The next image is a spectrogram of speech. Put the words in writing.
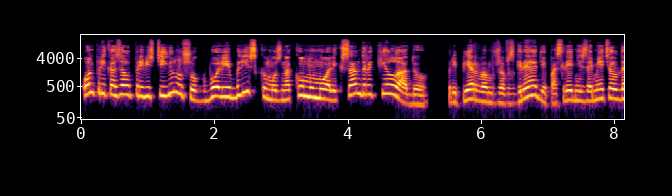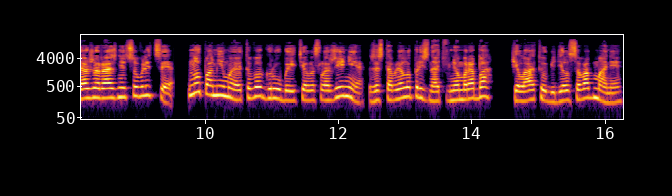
он приказал привести юношу к более близкому знакомому Александра Келаду. При первом же взгляде последний заметил даже разницу в лице, но помимо этого грубое телосложение заставляло признать в нем раба. Келат убедился в обмане,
